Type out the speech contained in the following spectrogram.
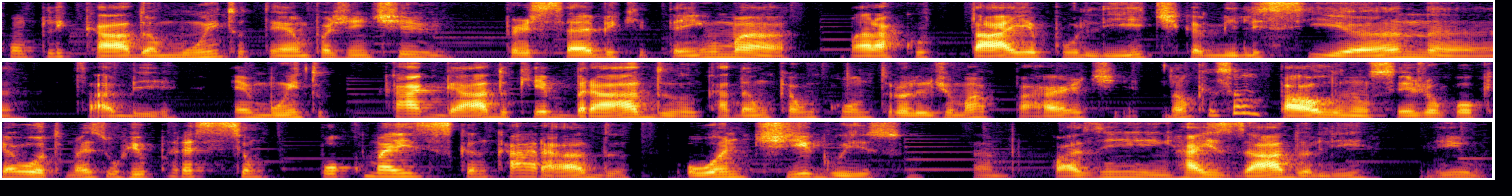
complicado. Há muito tempo a gente percebe que tem uma maracutaia política miliciana, sabe? É muito cagado, quebrado. Cada um quer um controle de uma parte. Não que São Paulo não seja ou qualquer outro, mas o Rio parece ser um pouco mais escancarado. Ou antigo isso, sabe? Quase enraizado ali. Meio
